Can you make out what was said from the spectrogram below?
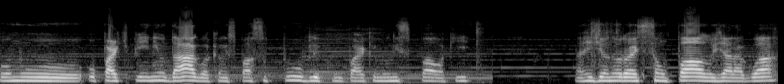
como o Parque Pinheirinho d'Água, que é um espaço público, um parque municipal aqui na região noroeste de São Paulo, Jaraguá,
